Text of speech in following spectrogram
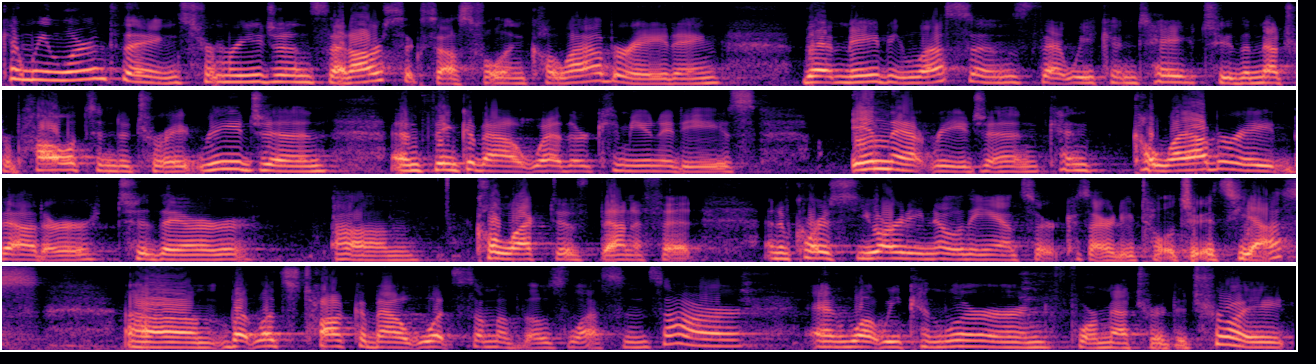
Can we learn things from regions that are successful in collaborating that may be lessons that we can take to the metropolitan Detroit region and think about whether communities in that region can collaborate better to their um, collective benefit? And of course, you already know the answer because I already told you. It's yes. Um, but let's talk about what some of those lessons are and what we can learn for Metro Detroit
